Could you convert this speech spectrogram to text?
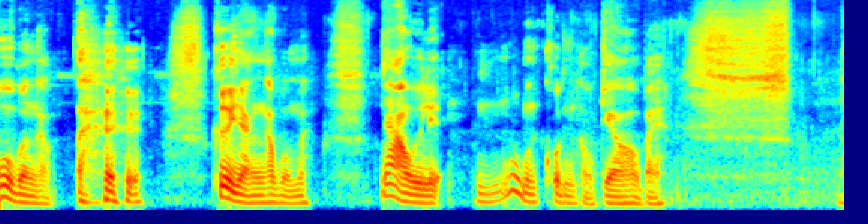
กู้เบิ้งครับ คืออย่างครับผมเน่าอีเลยอืมมันคนเขาแก้วเข้าไปอื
